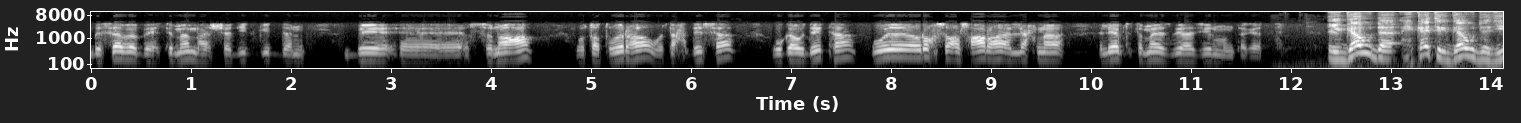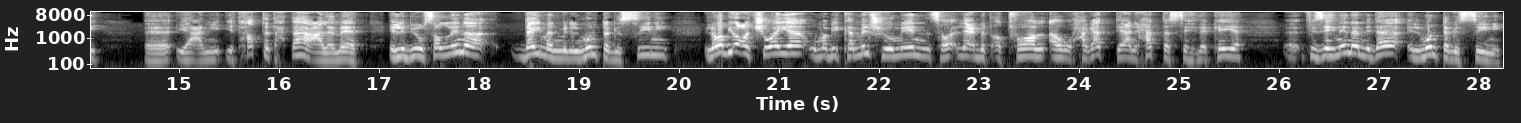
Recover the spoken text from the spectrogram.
بسبب اهتمامها الشديد جدا بالصناعه وتطويرها وتحديثها وجودتها ورخص أسعارها اللي إحنا اللي هي بتتميز بها هذه المنتجات. الجودة حكاية الجودة دي يعني يتحط تحتها علامات اللي بيوصل لنا دايما من المنتج الصيني اللي هو بيقعد شوية وما بيكملش يومين سواء لعبة أطفال أو حاجات يعني حتى استهلاكية. في ذهننا إن ده المنتج الصيني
